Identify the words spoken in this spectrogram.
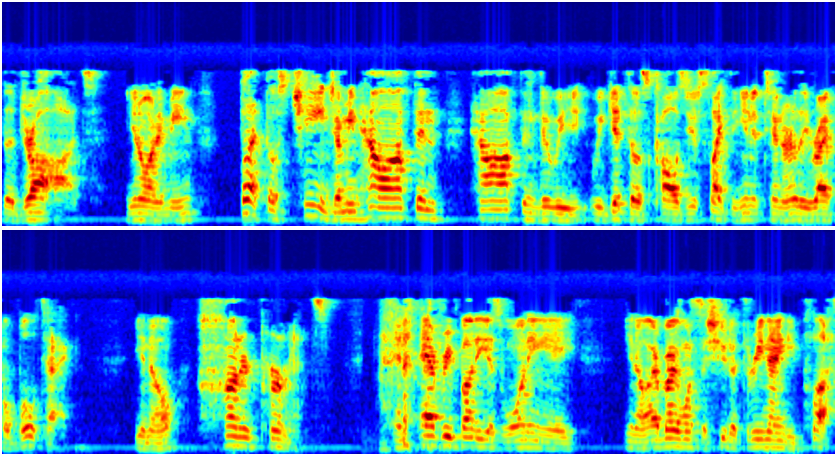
the draw odds. You know what I mean? But those change. I mean, how often how often do we we get those calls just like the Unit 10 early rifle bull tag? You know, 100 permits. And everybody is wanting a you know, everybody wants to shoot a 390 plus.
